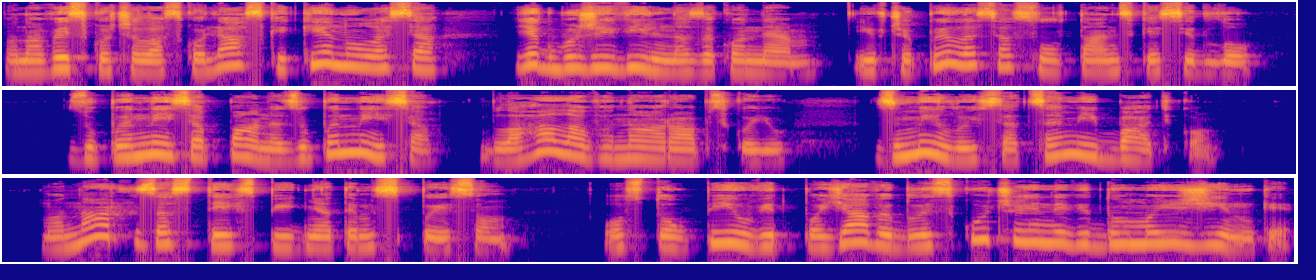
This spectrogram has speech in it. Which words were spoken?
Вона вискочила з коляски, кинулася, як божевільна за конем, і вчепилася в султанське сідло. Зупинися, пане, зупинися, благала вона арабською. Змилуйся, це мій батько. Монарх застиг з піднятим списом, остовпів від появи блискучої невідомої жінки,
